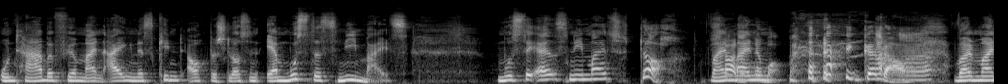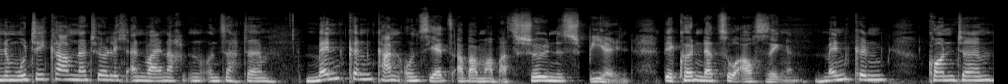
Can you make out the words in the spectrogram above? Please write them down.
und habe für mein eigenes Kind auch beschlossen, er musste es niemals. Musste er es niemals? Doch. Weil Schade, meine, genau. Weil meine Mutti kam natürlich an Weihnachten und sagte, Menken kann uns jetzt aber mal was Schönes spielen. Wir können dazu auch singen. Menken konnte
